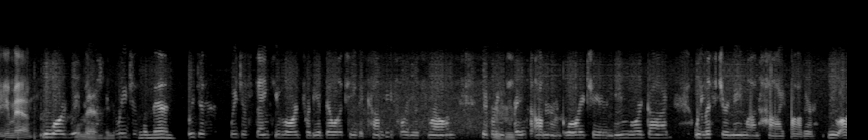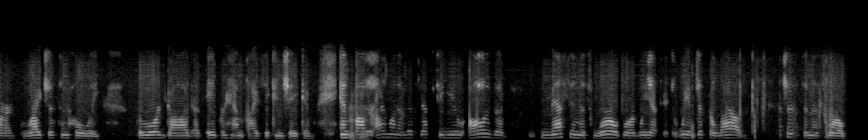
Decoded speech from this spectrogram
Amen. Lord, we Amen. just, we just, Amen. we just, we just thank you, Lord, for the ability to come before your throne to bring Mhm. praise, honor, and glory to your name, Lord God. We lift your name on high, Father. You are righteous and holy, the Lord God of Abraham, Isaac, and Jacob. And Mhm. Father, I want to lift up to you all of the mess in this world, Lord. We have, we have just allowed just in this world,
